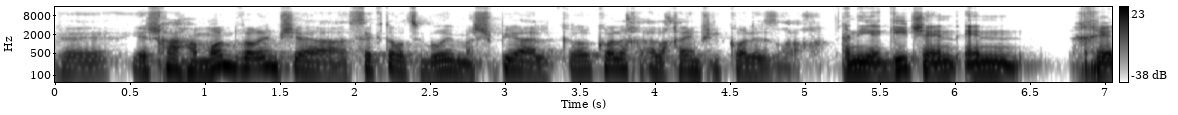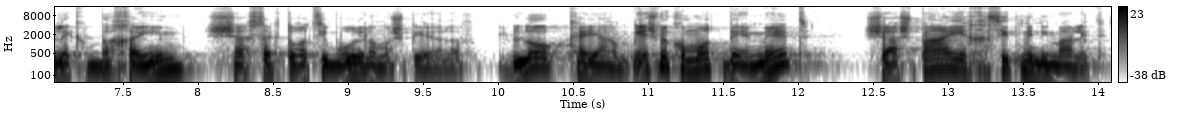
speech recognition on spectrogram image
ויש לך המון דברים שהסקטור הציבורי משפיע על, כל, כל, על החיים של כל אזרח. אני אגיד שאין חלק בחיים שהסקטור הציבורי לא משפיע עליו. לא קיים. יש מקומות באמת שההשפעה היא יחסית מינימלית.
